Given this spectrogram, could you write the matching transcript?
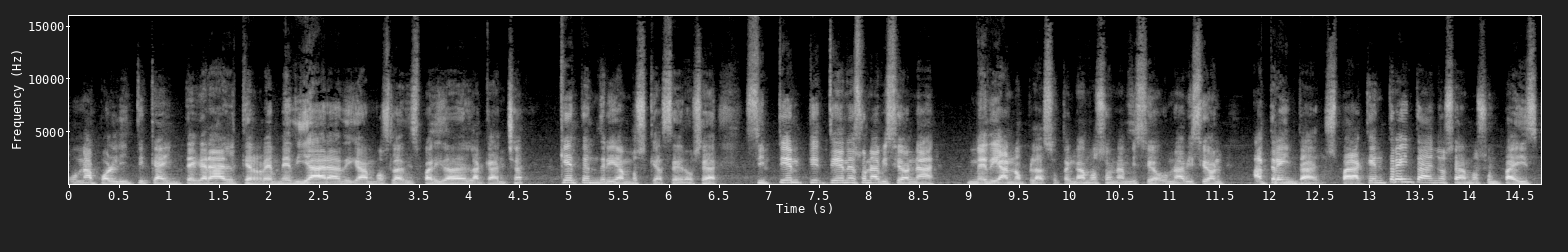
una política integral que remediara, digamos, la disparidad de la cancha, ¿qué tendríamos que hacer? O sea, si tien- ti- tienes una visión a mediano plazo, tengamos una, misión, una visión a 30 años, para que en 30 años seamos un país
